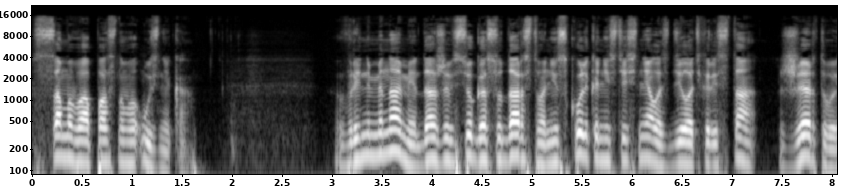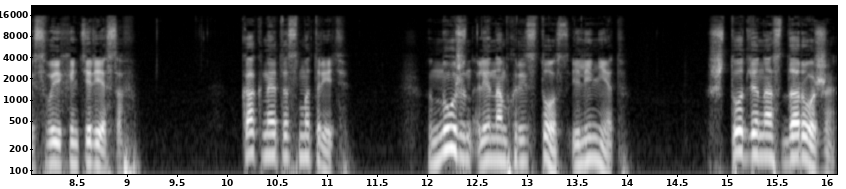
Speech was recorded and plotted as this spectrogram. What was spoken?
самого опасного узника – Временами даже все государство нисколько не стеснялось делать Христа жертвой своих интересов. Как на это смотреть? Нужен ли нам Христос или нет? Что для нас дороже,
